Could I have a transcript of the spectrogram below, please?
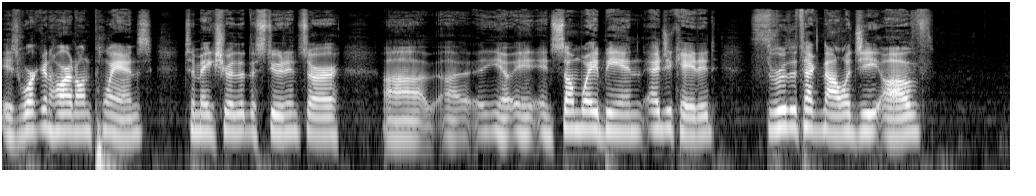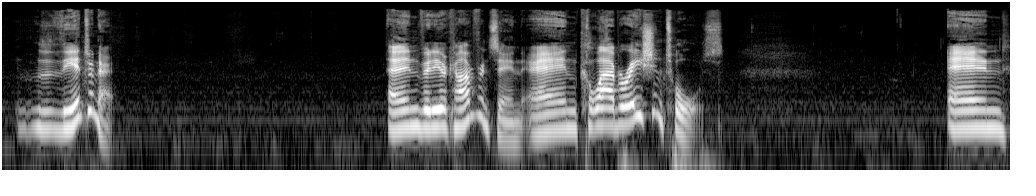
is working hard on plans to make sure that the students are uh, uh, you know, in, in some way being educated through the technology of the internet and video conferencing and collaboration tools. And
